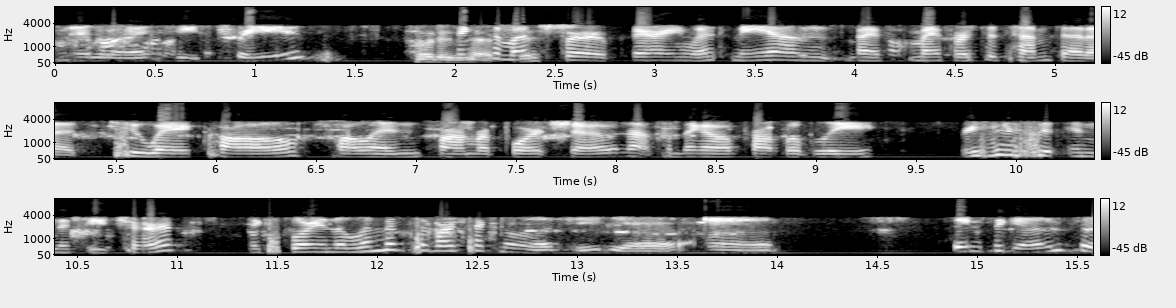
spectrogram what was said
nyctrees. What is Thanks that, so much fish? for bearing with me on my my first attempt at a two-way call call-in farm report show. Not something I'll probably revisit in the future. Exploring the limits of our technology here. Um, thanks again for,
